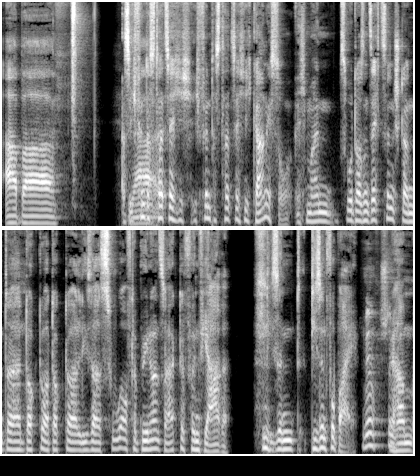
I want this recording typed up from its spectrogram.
Aber also ich ja. finde das tatsächlich, ich finde das tatsächlich gar nicht so. Ich meine, 2016 stand äh, Dr. Dr. Lisa Su auf der Bühne und sagte fünf Jahre. Die sind, die sind vorbei. Ja, stimmt. Wir haben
